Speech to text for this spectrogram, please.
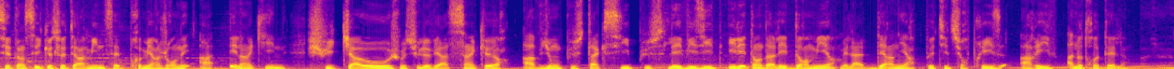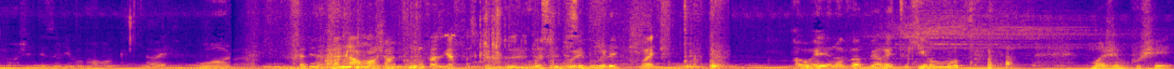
c'est ainsi que se termine cette première journée à Elinkin. Je suis KO, je me suis levé à 5h, avion plus taxi plus les visites. Il est temps d'aller dormir, mais la dernière petite surprise arrive à notre hôtel. J'avais mangé des olives au Maroc. Ah ouais bien. Même là en mangeant, il faut qu'on fasse gaffe parce que le, le dessous C'est brûlé. Ouais. Ah ouais, il y a la vapeur et tout qui remonte. Moi, je vais me coucher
